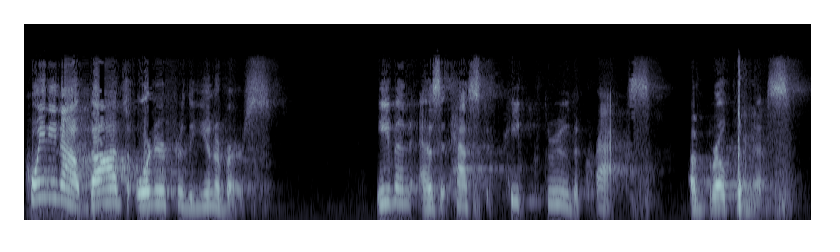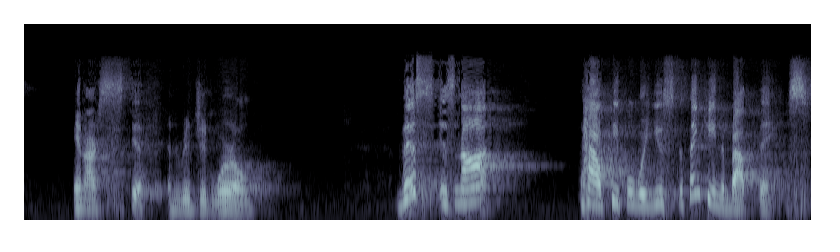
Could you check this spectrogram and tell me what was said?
Pointing out God's order for the universe, even as it has to peek through the cracks of brokenness in our stiff and rigid world. This is not how people were used to thinking about things.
